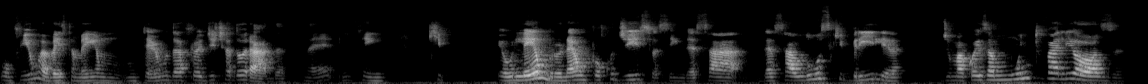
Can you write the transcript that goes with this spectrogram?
ouvi uma vez também um, um termo da Afrodite adorada, né? Enfim, que eu lembro, né, um pouco disso, assim, dessa, dessa luz que brilha de uma coisa muito valiosa,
